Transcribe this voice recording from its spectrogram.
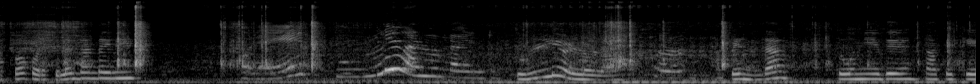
അപ്പൊ കുടത്തിൽ എന്താ ഉണ്ടായിന് തുള്ളി വെള്ളമുള്ള അപ്പൊ എന്താ തോന്നിയത് കാക്കയ്ക്ക്?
